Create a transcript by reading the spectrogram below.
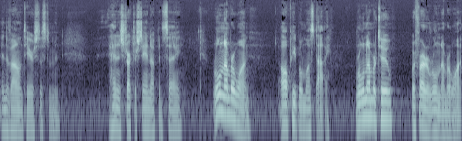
in the volunteer system, and had an instructor stand up and say, "Rule number one: all people must die. Rule number two: refer to rule number one."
